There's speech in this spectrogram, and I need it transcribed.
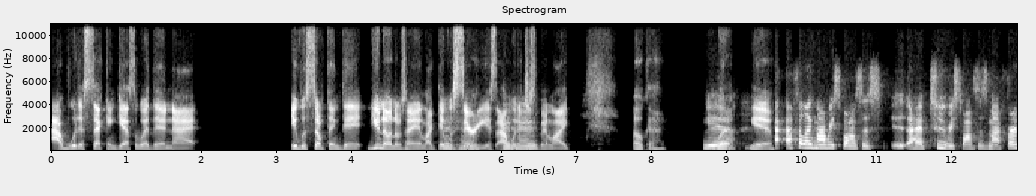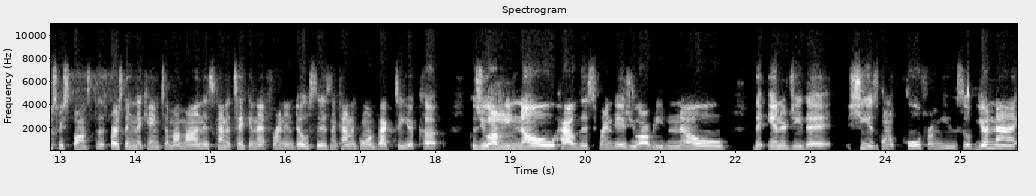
I would have second guessed whether or not it was something that, you know what I'm saying, like that was Mhm. serious. I would have just been like, okay. Yeah. But yeah. I, I feel like my response is I have two responses. My first response, the first thing that came to my mind is kind of taking that friend in doses and kind of going back to your cup because you already Mm. know how this friend is. You already know the energy that she is going to pull from you. So if you're not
